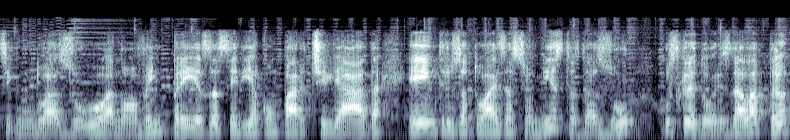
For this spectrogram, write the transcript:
Segundo a Azul, a nova empresa seria compartilhada entre os atuais acionistas da Azul, os credores da Latam,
